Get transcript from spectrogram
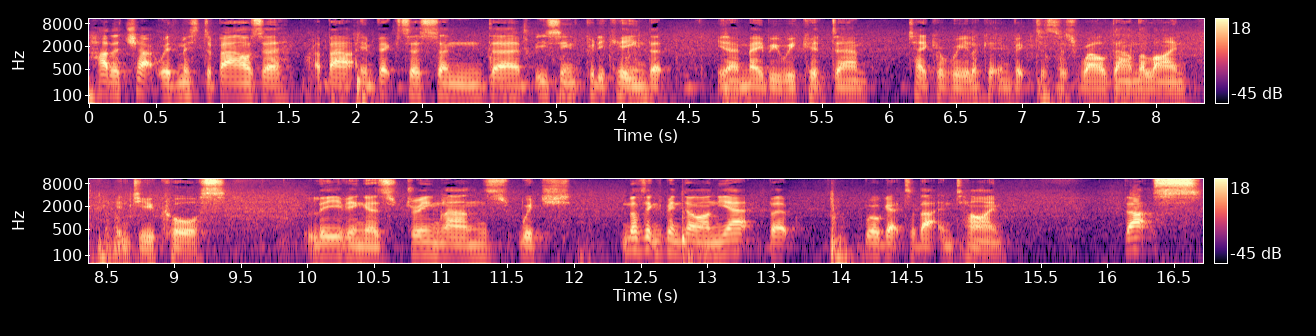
had a chat with Mr. Bowser about Invictus, and uh, he seemed pretty keen that you know maybe we could um, take a relook at Invictus as well down the line in due course, leaving us Dreamlands, which nothing's been done on yet, but we'll get to that in time. That's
